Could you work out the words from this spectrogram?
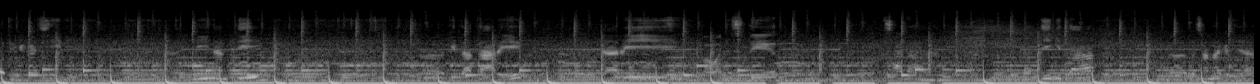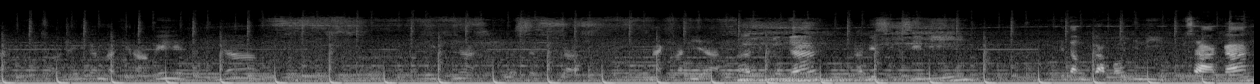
modifikasi ini. Nah, ini nanti eh, kita tarik lagi ya. Nah, sebelumnya habis sini kita buka baut ini. Usahakan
